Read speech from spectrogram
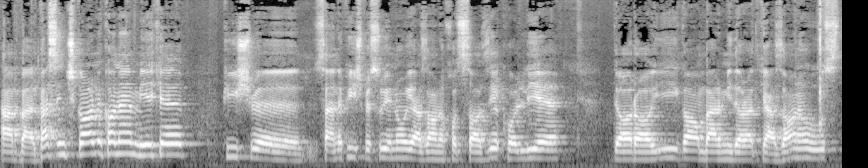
اول. پس این چیکار می‌کنه؟ میگه که پیش به سنه پیش به سوی نوعی از آن خودسازی کلی دارایی گام برمیدارد که از آن اوست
